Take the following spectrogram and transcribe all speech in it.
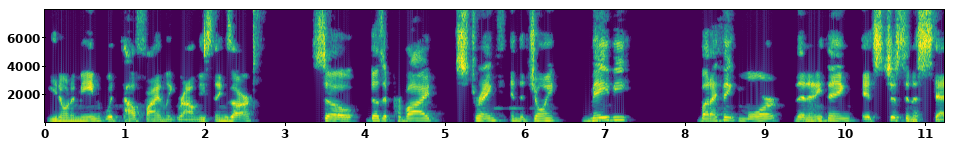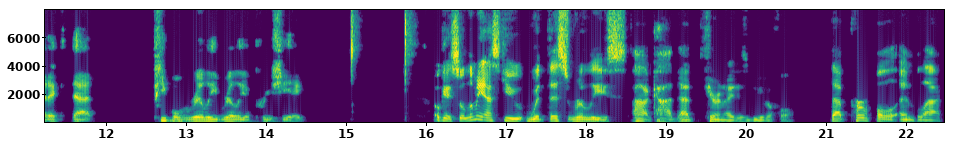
You know what I mean? With how finely ground these things are. So does it provide strength in the joint? Maybe. But I think more than anything, it's just an aesthetic that people really, really appreciate. Okay, so let me ask you with this release. Ah, God, that Kirinite is beautiful. That purple and black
